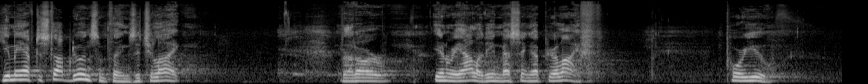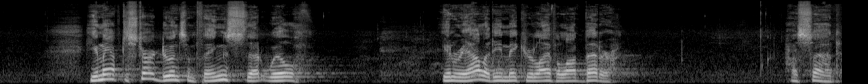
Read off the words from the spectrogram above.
You may have to stop doing some things that you like that are, in reality, messing up your life. Poor you. You may have to start doing some things that will, in reality, make your life a lot better. How sad.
